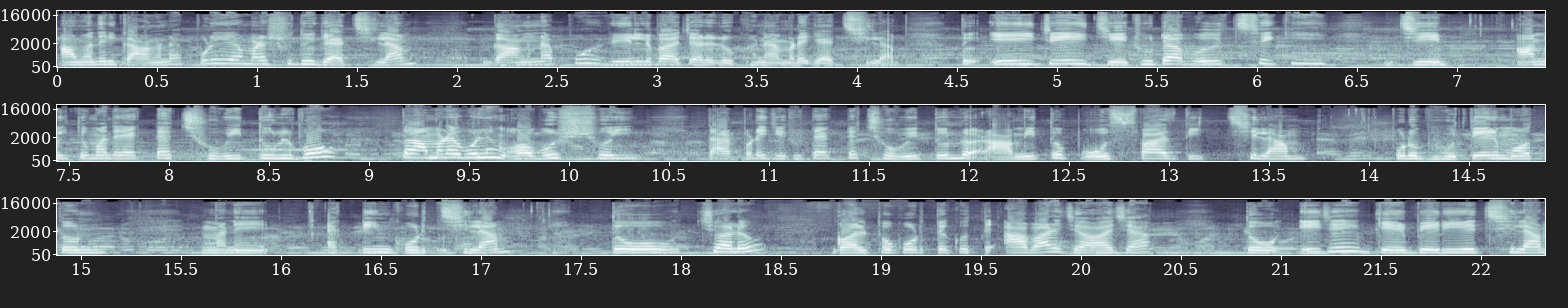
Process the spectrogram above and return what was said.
আমাদের গাংনাপুরেই আমরা শুধু গেছিলাম। গাংনাপুর রেল বাজারের ওখানে আমরা গেছিলাম তো এই যে এই জেঠুটা বলছে কি যে, আমি তোমাদের একটা ছবি তুলবো? তো আমরা বললাম, অবশ্যই। তারপরে জেঠুটা একটা ছবি তুললো আর আমি তো পোস্ট পাস দিচ্ছিলাম, পুরো ভূতের মতন মানে অ্যাক্টিং করছিলাম। তো চলো, গল্প করতে করতে আবার যাওয়া যাক। তো এই যে বেরিয়েছিলাম,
